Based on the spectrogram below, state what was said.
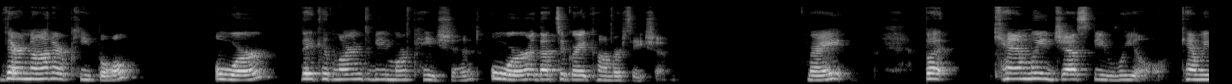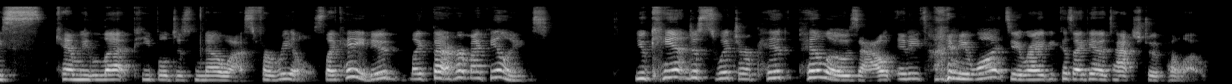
they're not our people, or they could learn to be more patient, or that's a great conversation. Right? But can we just be real? Can we can we let people just know us for reals? Like, hey, dude, like that hurt my feelings. You can't just switch our pillows out anytime you want to, right? Because I get attached to a pillow.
